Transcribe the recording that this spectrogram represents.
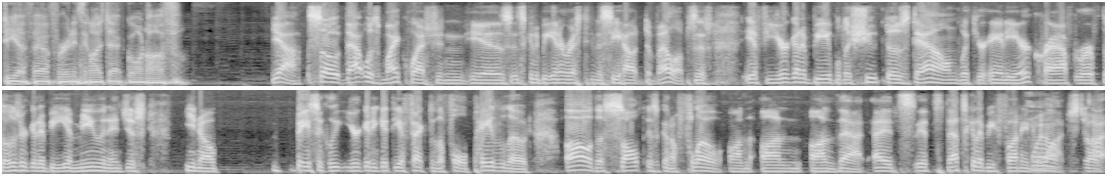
DFF or anything like that going off. Yeah, so that was my question is it's going to be interesting to see how it develops. If if you're going to be able to shoot those down with your anti-aircraft or if those are going to be immune and just, you know, basically you're going to get the effect of the full payload. Oh, the salt is going to flow on on on that. It's it's that's going to be funny to Well, watch. So I,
